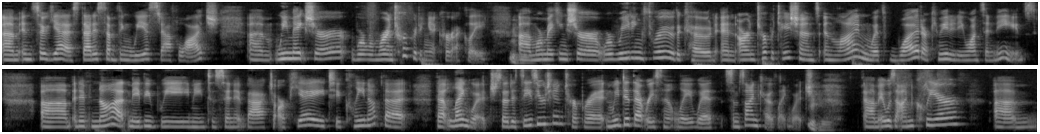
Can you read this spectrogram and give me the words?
um, and so yes that is something we as staff watch um, we make sure we're, we're interpreting it correctly. Mm-hmm. Um, we're making sure we're reading through the code and our interpretations in line with what our community wants and needs. Um, and if not, maybe we need to send it back to RPA to clean up that that language so that it's easier to interpret. And we did that recently with some sign code language. Mm-hmm. Um, it was unclear um,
